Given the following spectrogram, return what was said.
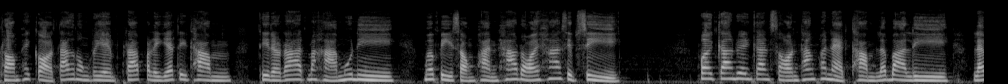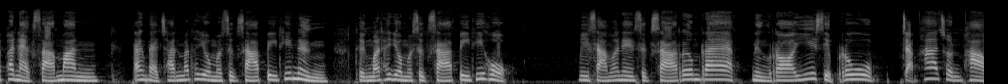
พร้อมให้ก่อตั้งโรงเรียนพระปริยติธรรมธีรราชมหามุนี เมื่อปี 2554 เปิดการเรียนการสอนทั้งแผนกธรรมและบาลี และแผนกสามัญตั้งแต่ชั้นมัธยมศึกษาปีที่ 1 ถึงมัธยมศึกษาปีที่ 6 มีสามเณรศึกษาเริ่มแรก 120 รูป จาก 5 ชนเผ่า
